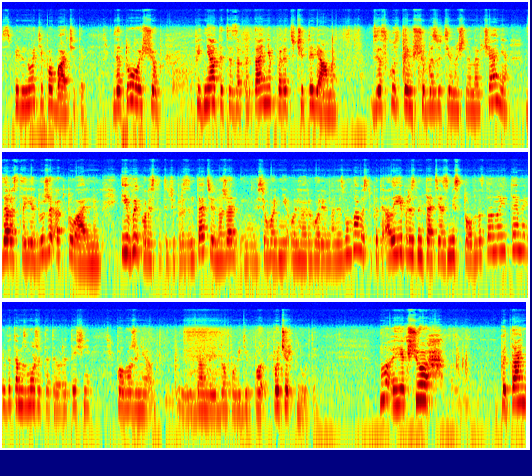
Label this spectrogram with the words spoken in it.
в спільноті побачити для того, щоб підняти це запитання перед вчителями. В зв'язку з тим, що безоціночне навчання зараз це є дуже актуальним. І використати цю презентацію. На жаль, сьогодні Ольга Григорівна не змогла виступити, але її презентація змістовна з даної теми, і ви там зможете теоретичні положення даної доповіді по- почерпнути. Ну, якщо питань,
